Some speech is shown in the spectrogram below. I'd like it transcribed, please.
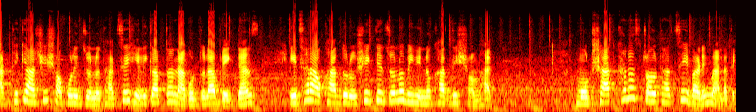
আট থেকে আশি সকলের জন্য থাকছে হেলিকপ্টার, নাগরদোলা ব্রেক ড্যান্স এছাড়াও খাদ্য রসিকদের জন্য বিভিন্ন খাদ্যের সম্ভার। মোট সাতখানা স্টল থাকছে এবারের মেলাতে।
